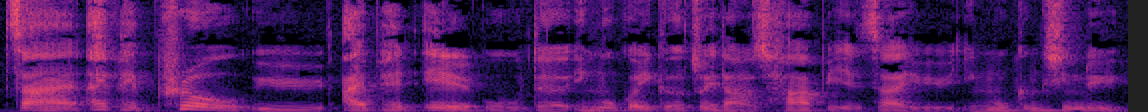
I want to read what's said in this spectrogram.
在 iPad Pro 与 iPad Air 五的荧幕规格最大的差别在于荧幕更新率。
